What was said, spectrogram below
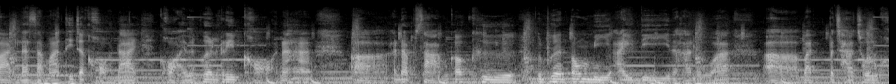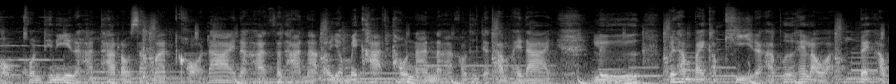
บัติและสามารถที่จะขอได้ ขอให้เพื่อนๆรีบขอนะฮะอันดับ 3 ก็คือเพื่อนๆต้องมี ID นะคะหรือว่าบัตรประชาชนของคนที่นี่นะคะ ถ้าเราสามารถขอได้นะคะ สถานะเรายังไม่ขาดเท่านั้นนะคะเขาถึงจะทำให้ได้ หรือไปทำใบขับขี่นะคะเพื่อให้เราอะได้ขับ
